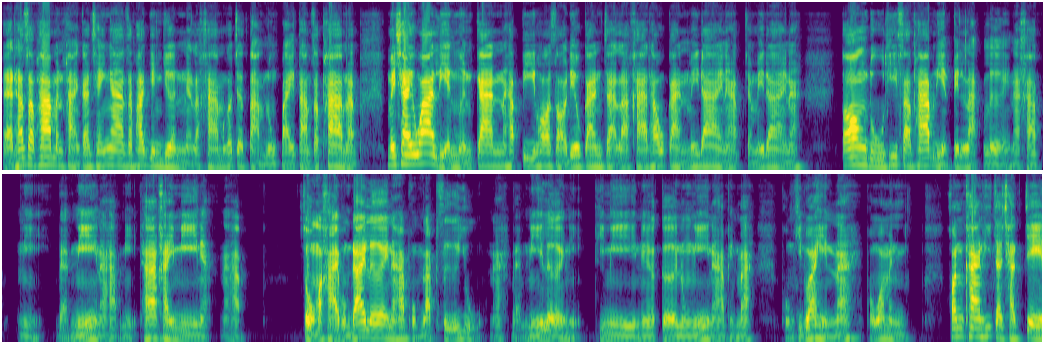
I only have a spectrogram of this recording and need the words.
แต่ถ้าสภาพมันผ่านการใช้งานสภาพเย็นๆเนี่ยราคามันก็จะต่ำลงไปตามสภาพนะครับ ไม่ใช่ว่าเหรียญเหมือนกันนะครับ ปีพศเดียวกันจะราคาเท่ากันไม่ได้นะครับ จะไม่ได้นะ ต้องดูที่สภาพเหรียญเป็นหลักเลยนะครับ นี่แบบนี้นะครับนี่ถ้าใครมีเนี่ยนะครับ ส่งมาขายผมได้เลยนะครับ ผมรับซื้ออยู่นะแบบนี้เลยนี่ที่มีเนื้อเกินตรงนี้นะครับ เห็นปะผมคิดว่าเห็นนะ เพราะว่ามันค่อนข้างที่จะชัดเจน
